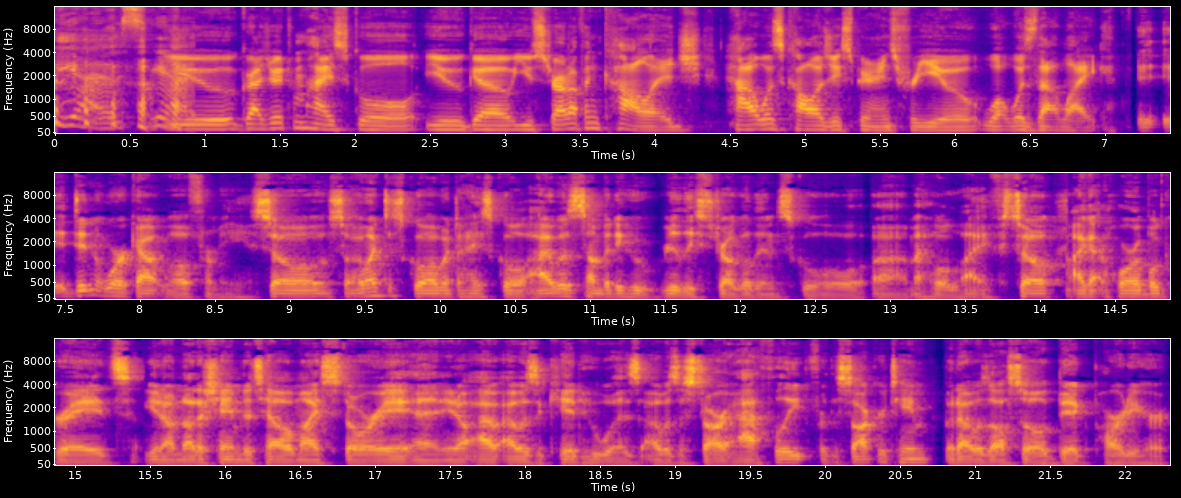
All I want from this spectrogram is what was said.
yes. Yeah. You graduate from high school, you go, you start off in college. How was college experience for you? What was that like? it, it didn't work out well for me. So, so I went to school. I went to high school. I was somebody who really struggled in school uh, my whole life. So I got horrible grades. You know, I'm not ashamed to tell my story. And you know, I, I was a kid who was I was a star athlete for the soccer team, but I was also a big partier.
